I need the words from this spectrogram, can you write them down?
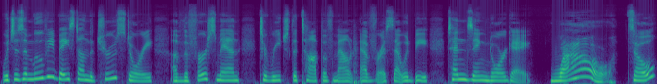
which is a movie based on the true story of the first man to reach the top of Mount Everest. That would be Tenzing Norgay. Wow. So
